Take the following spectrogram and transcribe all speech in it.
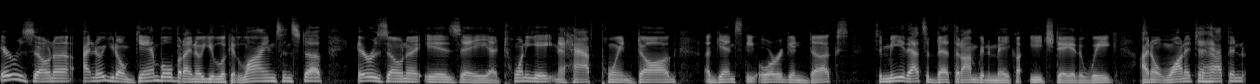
Arizona, I know you don't gamble, but I know you look at lines and stuff. Arizona is a, a 28 and a half point dog against the Oregon Ducks. To me, that's a bet that I'm going to make uh, each day of the week. I don't want it to happen,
